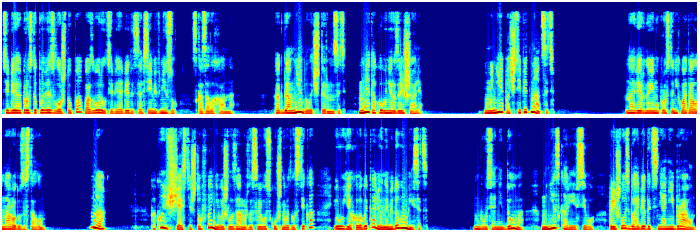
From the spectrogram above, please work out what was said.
Тебе просто повезло, что папа позволил тебе обедать со всеми внизу, сказала Ханна. Когда мне было четырнадцать, мне такого не разрешали. Мне почти пятнадцать. Наверное, ему просто не хватало народу за столом. Да. Какое счастье, что Фенни вышла замуж за своего скучного толстяка и уехала в Италию на медовый месяц. Будь они дома, мне, скорее всего, пришлось бы обедать с няней Браун.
